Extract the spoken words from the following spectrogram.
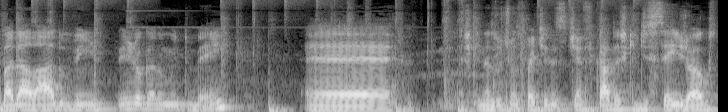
badalado, vem, vem jogando muito bem. É, acho que nas últimas partidas tinha ficado acho que de seis jogos,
